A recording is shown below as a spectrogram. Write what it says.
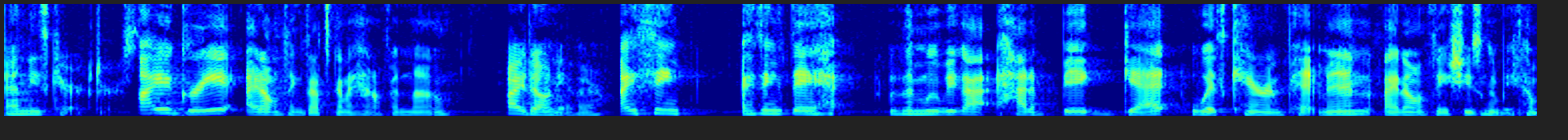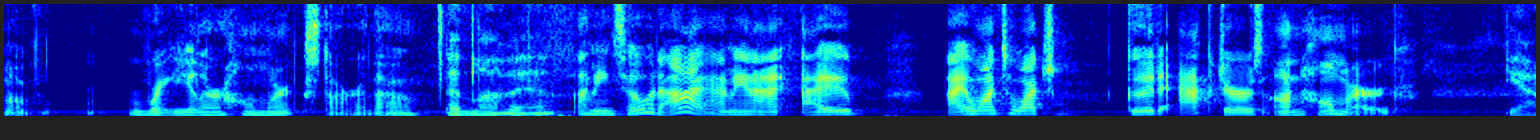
And these characters. I agree. I don't think that's going to happen though. I don't either. I think I think they the movie got had a big get with Karen Pittman. I don't think she's going to become a regular Hallmark star though. I'd love it. I mean, so would I. I mean, I I I want to watch good actors on Hallmark. Yeah.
